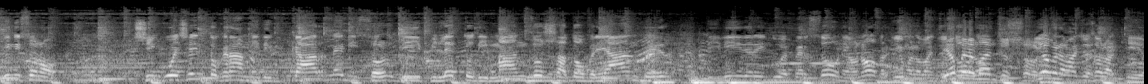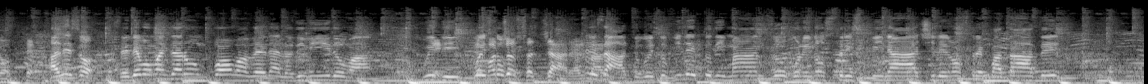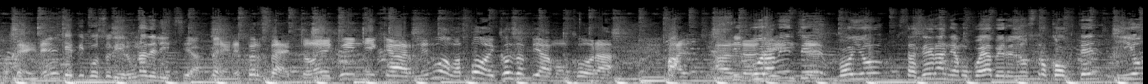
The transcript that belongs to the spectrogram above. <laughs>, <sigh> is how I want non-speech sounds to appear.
Quindi sono 500 grammi di carne di, sol- di filetto di manzo Chateaubriand per persone o no? Perché io me lo mangio Io solo. me lo mangio solo. Io me lo mangio solo anch'io. <laughs> Adesso se devo mangiare un po', vabbè dai lo divido, ma quindi lo questo faccio assaggiare. Esatto, questo filetto di manzo con i nostri spinaci, le nostre patate. Bene. Che ti posso dire? Una delizia. Bene, perfetto. E quindi carne nuova. Poi cosa abbiamo ancora? al, al Sicuramente Ginger? voglio, stasera andiamo poi a bere il nostro cocktail. Io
